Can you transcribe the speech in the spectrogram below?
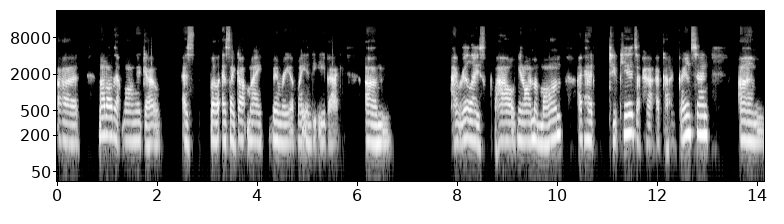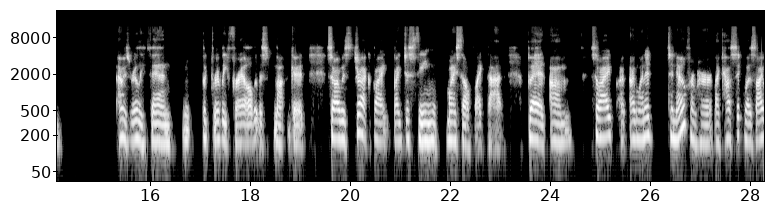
uh, not all that long ago, as well as I got my memory of my NDE back. Um, I realized, wow, you know, I'm a mom. I've had two kids. I've had, I've got a grandson. Um, I was really thin, looked really frail. It was not good. So I was struck by by just seeing myself like that. But um, so I, I I wanted to know from her, like how sick was I?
